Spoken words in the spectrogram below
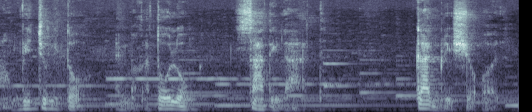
ang video ito ay makatulong sa ating lahat. God bless you all.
